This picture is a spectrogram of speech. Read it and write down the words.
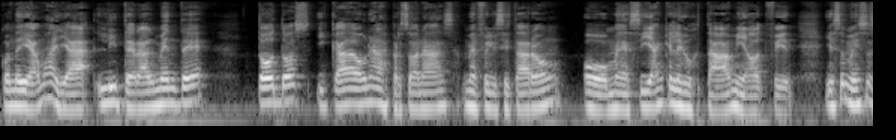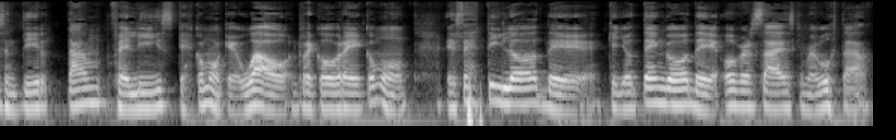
cuando llegamos allá, literalmente todos y cada una de las personas me felicitaron o me decían que les gustaba mi outfit. Y eso me hizo sentir tan feliz que es como que, wow, recobré como ese estilo de que yo tengo de oversize que me gusta.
